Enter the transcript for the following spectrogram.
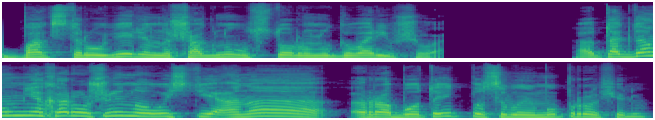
Бакстер уверенно шагнул в сторону говорившего. «А «Тогда у меня хорошие новости. Она работает по своему профилю».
